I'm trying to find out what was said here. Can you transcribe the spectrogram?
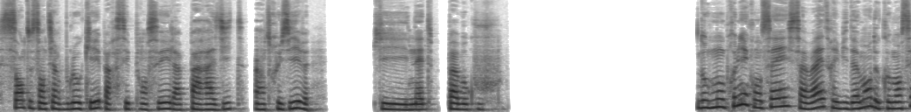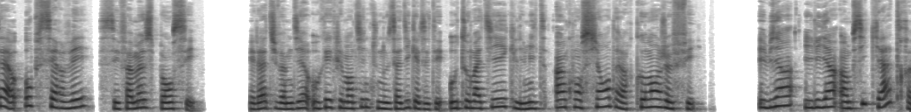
sans te sentir bloqué par ces pensées, la parasite intrusive qui n'aident pas beaucoup. Donc mon premier conseil, ça va être évidemment de commencer à observer ces fameuses pensées. Et là, tu vas me dire, ok Clémentine, tu nous as dit qu'elles étaient automatiques, limite inconscientes, alors comment je fais? Eh bien, il y a un psychiatre,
